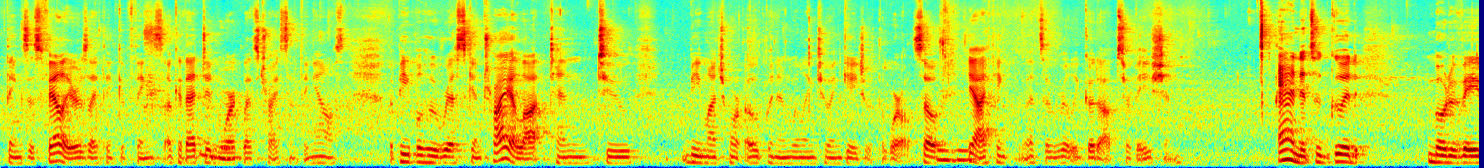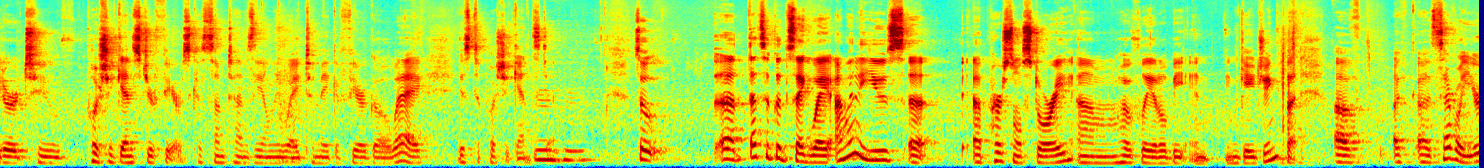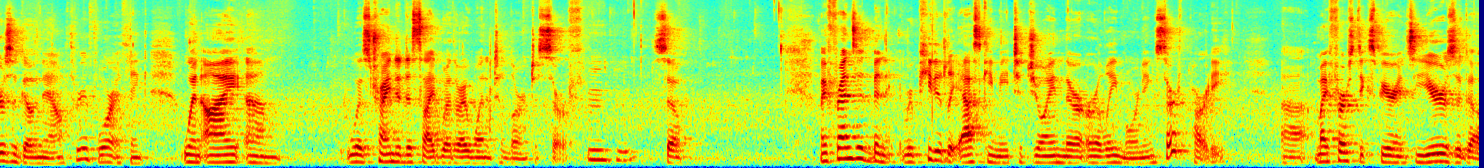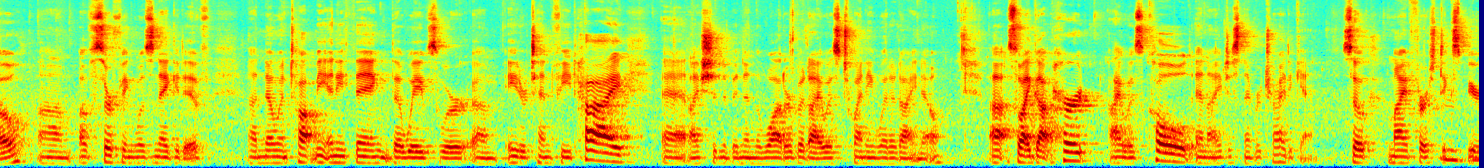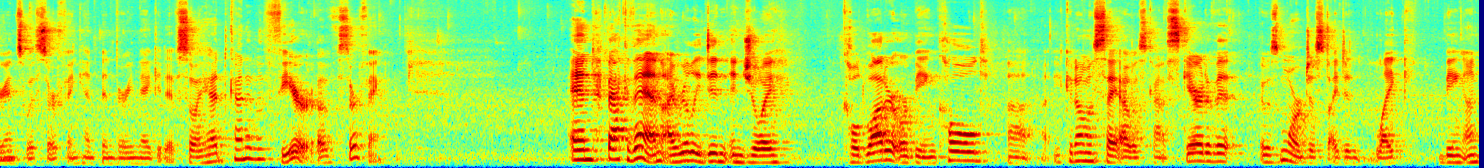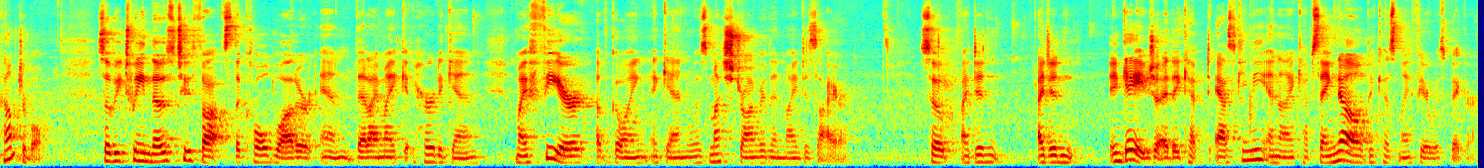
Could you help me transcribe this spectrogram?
things as failures. I think of things, okay, that didn't mm-hmm. work, let's try something else. But people who risk and try a lot tend to be much more open and willing to engage with the world. So, mm-hmm. yeah, I think that's a really good observation. And it's a good motivator to push against your fears because sometimes the only way to make a fear go away is to push against mm-hmm. it. So, uh, that's a good segue. I'm going to use uh, a personal story. Um, hopefully, it'll be in, engaging. But of uh, uh, several years ago now, three or four, I think, when I um, was trying to decide whether I wanted to learn to surf. Mm-hmm. So, my friends had been repeatedly asking me to join their early morning surf party. Uh, my first experience years ago um, of surfing was negative. Uh, no one taught me anything. The waves were um, eight or ten feet high, and I shouldn't have been in the water, but I was 20. What did I know? Uh, so I got hurt, I was cold, and I just never tried again. So my first mm-hmm. experience mm-hmm. with surfing had been very negative. So I had kind of a fear of surfing. And back then, I really didn't enjoy cold water or being cold. Uh, you could almost say I was kind of scared of it. It was more just I didn't like being uncomfortable. So, between those two thoughts, the cold water and that I might get hurt again, my fear of going again was much stronger than my desire. So I didn't I didn't engage. I, they kept asking me, and I kept saying no because my fear was bigger.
